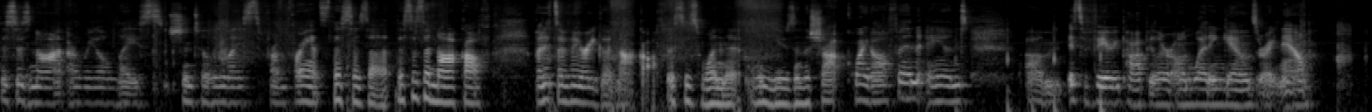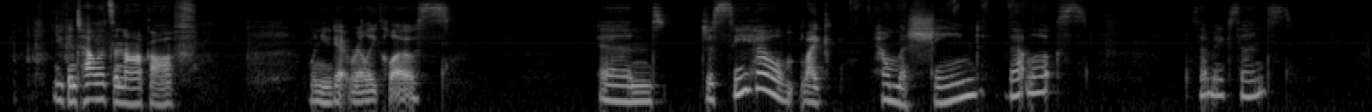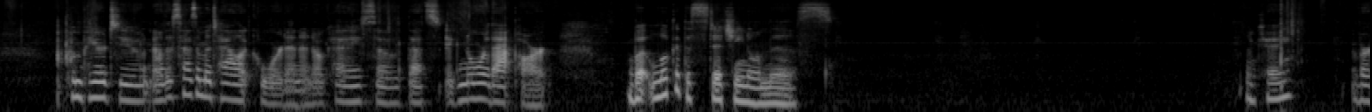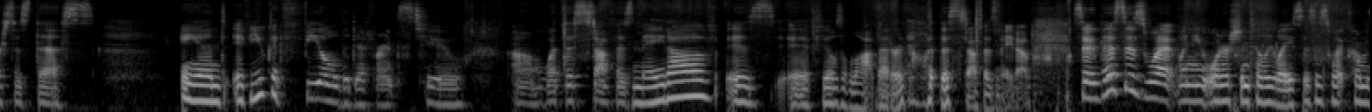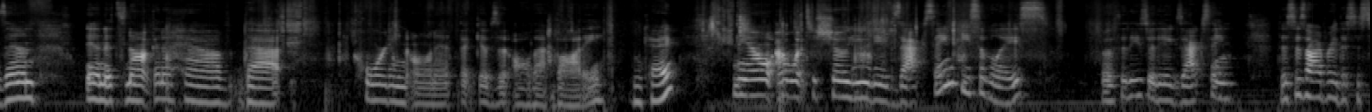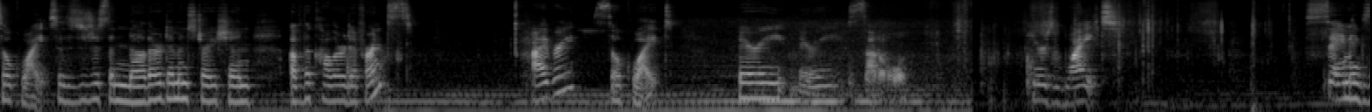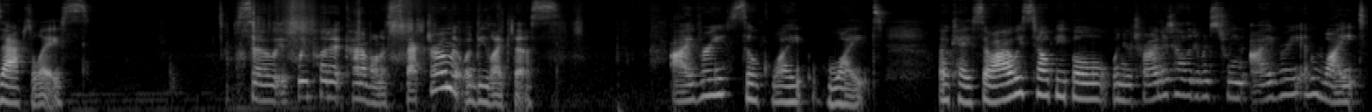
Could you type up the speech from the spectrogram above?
this is not a real lace, Chantilly lace from France. This is a this is a knockoff, but it's a very good knockoff. This is one that we use in the shop quite often, and um, it's very popular on wedding gowns right now. You can tell it's a knockoff when you get really close. And just see how, like, how machined that looks. Does that make sense? compared to, now this has a metallic cord in it, okay? So that's, ignore that part. But look at the stitching on this. Okay? Versus this. And if you could feel the difference too, um, what this stuff is made of is, it feels a lot better than what this stuff is made of. So this is what, when you order Chantilly lace, this is what comes in. And it's not going to have that cording on it that gives it all that body. Okay, now I want to show you the exact same piece of lace. Both of these are the exact same. This is ivory, this is silk white. So this is just another demonstration of the color difference. Ivory, silk white. Very, very subtle. Here's white. Same exact lace. So if we put it kind of on a spectrum, it would be like this ivory, silk white, white. Okay, so I always tell people when you're trying to tell the difference between ivory and white,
